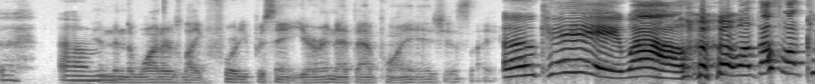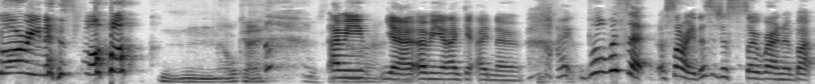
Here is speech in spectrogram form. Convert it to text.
Ugh. And Um, then the water's like 40% urine at that point. It's just like, okay. Wow. well, that's what chlorine is for. mm, okay. I mean, Alright. yeah, I mean, I get, I know. I what was it? Sorry, this is just so random, but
